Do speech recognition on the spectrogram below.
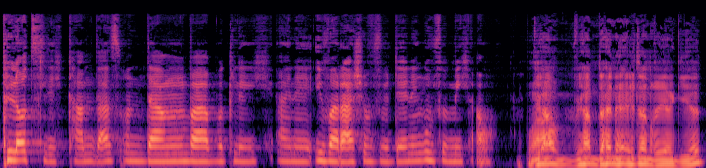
plötzlich kam das und dann war wirklich eine Überraschung für denen und für mich auch. Wow. Wie, haben, wie haben deine Eltern reagiert?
